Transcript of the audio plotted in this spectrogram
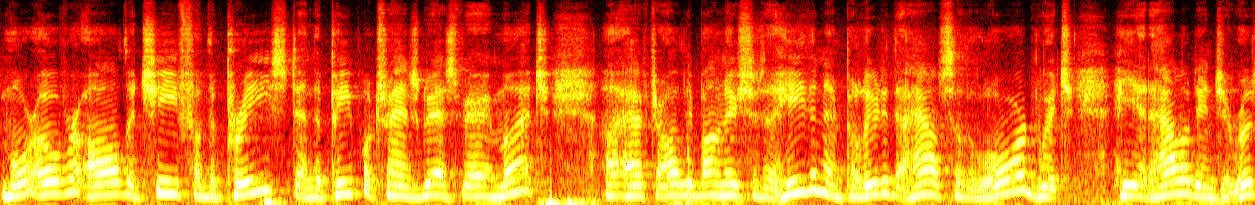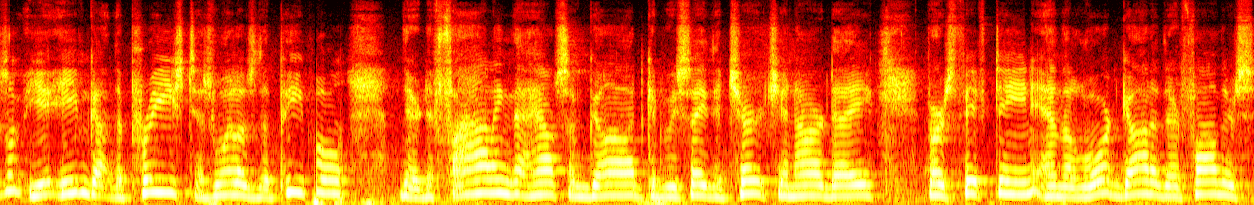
Moreover, all the chief of the priests and the people transgressed very much uh, after all the abominations of the heathen and polluted the house of the Lord, which he had hallowed in Jerusalem. You even got the priest as well as the people. They're defiling the house of God. Could we say the church in our day? Verse 15 And the Lord God of their fathers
